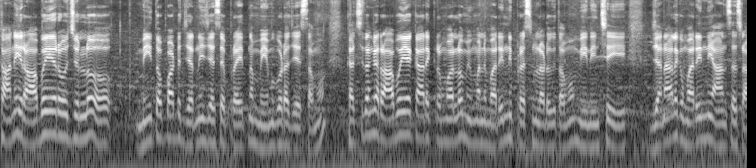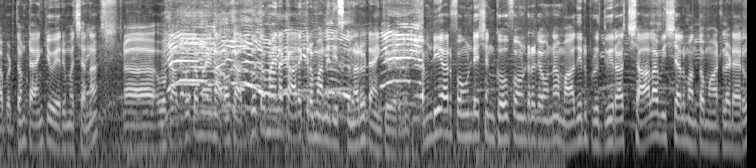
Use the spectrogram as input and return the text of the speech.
కానీ రాబోయే రోజుల్లో మీతో పాటు జర్నీ చేసే ప్రయత్నం మేము కూడా చేస్తాము. ఖచ్చితంగా రాబోయే కార్యక్రమాల్లో మిమ్మల్ని మరిన్ని ప్రశ్నలు అడుగుతాము. మీ నుంచి జనాలకు మరిన్ని ఆన్సర్స్ రాబడతాం. థ్యాంక్ యూ వెరీ మచ్ అన్న. ఒక అద్భుతమైన ఒక అద్భుతమైన కార్యక్రమాన్ని తీసుకున్నారు. Thank you very much MDR foundation కో ఫౌండర్గా ఉన్న మాదిరి పృథ్వీరాజ్ చాలా విషయాలు మనతో మాట్లాడారు.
